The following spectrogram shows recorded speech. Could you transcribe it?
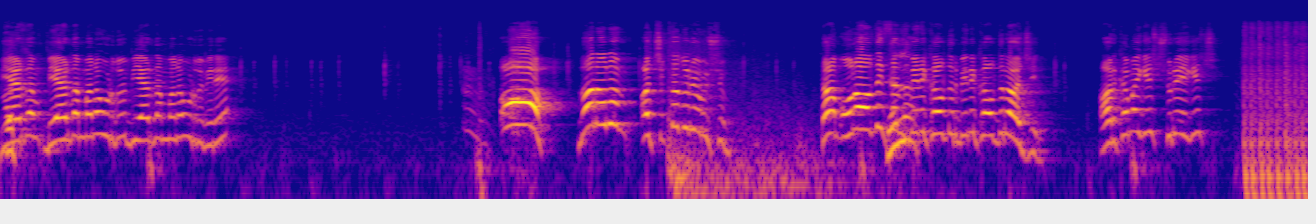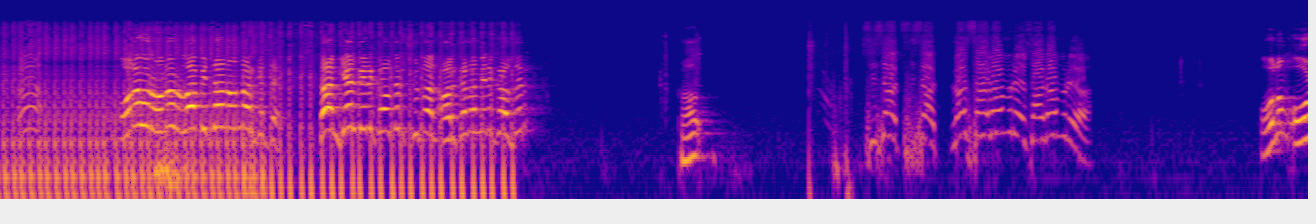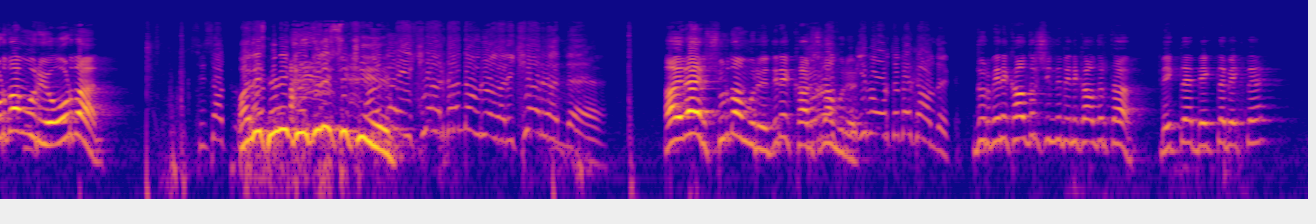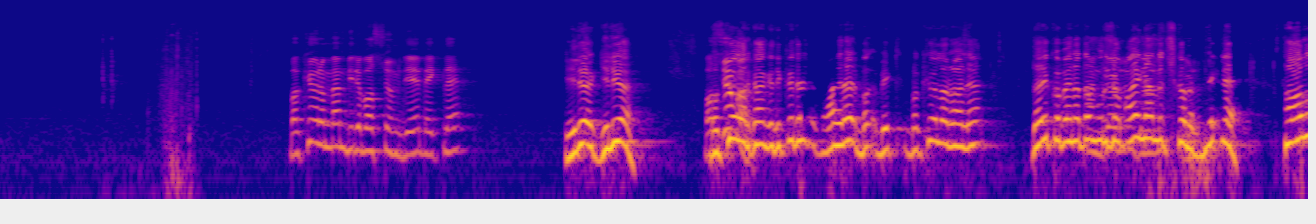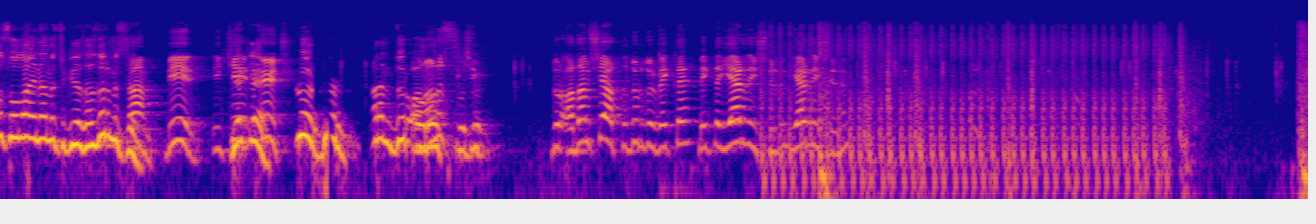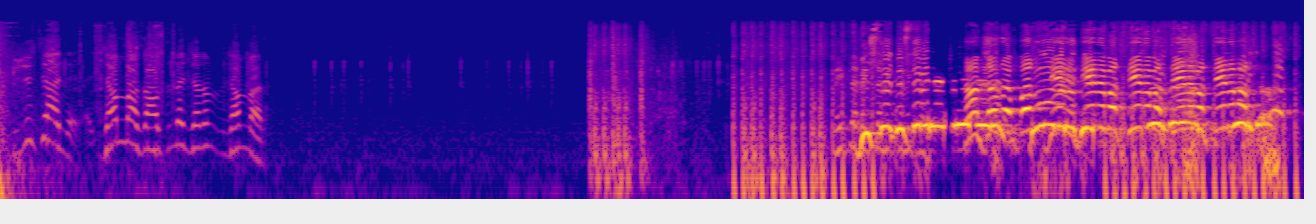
Bir yerden bir yerden bana vurdu. Bir yerden bana vurdu biri. Aa! Lan oğlum açıkta duruyormuşum. Tamam onu Gel aldıysanız lan. beni kaldır. Beni kaldır acil. Arkama geç, şuraya geç. Ona vur, ona vur. Lan bir tane onun arkası. Tamam gel beni kaldır şuradan. Arkadan beni kaldır. Kal. Sis at sis at. Lan sağdan vuruyor sağdan vuruyor. Oğlum oradan vuruyor, oradan. Sis at. Ali senin gözünü sikeyim. Kanka iki yerden de vuruyorlar iki yerden de. Hayır hayır şuradan vuruyor. Direkt karşıdan Orospu vuruyor. gibi ortada kaldık. Dur beni kaldır şimdi beni kaldır tamam. Bekle bekle bekle. Bakıyorum ben biri basıyorum diye bekle. Geliyor geliyor. Basıyor Bakıyorlar mu? kanka dikkat et. Hayır hayır bak- bek- bakıyorlar hala. Dayıko ben adam Tamam, vuracağım. gördüm, aynı anda gördüm, çıkalım. gördüm. Bekle. Sağlı sola aynı anda çıkacağız. Hazır mısın? Tamam 1 2 Bekle. 3. Dur dur. Lan dur Ananı orospu dur. sikeyim. Dur adam şey attı dur dur bekle. Bekle yer değiştirdim yer değiştirdim. Müzisyen cam bas altında canım cam var. Bekle bekle. Düştü bekle, düştü bekle. bile. Tamam tamam tamam bas diğerine diğerine bas diğerine bas diğerine bas diğerine bas.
